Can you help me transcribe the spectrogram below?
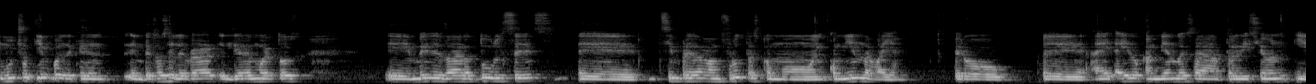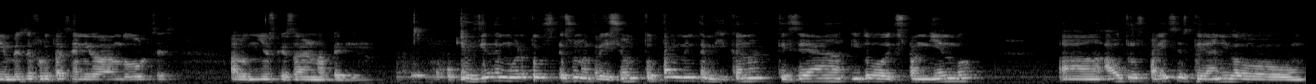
mucho tiempo, desde que empezó a celebrar el Día de Muertos, eh, en vez de dar dulces, eh, siempre daban frutas como encomienda, vaya. Pero eh, ha, ha, ido cambiando esa tradición y en vez de frutas se han ido dando dulces a los niños que salen a pedir. El Día de Muertos es una tradición totalmente mexicana que se ha ido expandiendo a, a otros países que han ido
